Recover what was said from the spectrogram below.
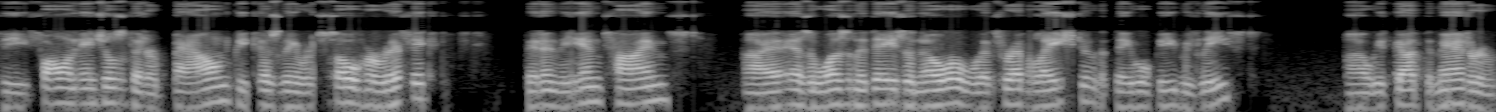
the fallen angels that are bound because they were so horrific? That in the end times, uh, as it was in the days of Noah with Revelation, that they will be released. Uh, we've got the Mandarin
